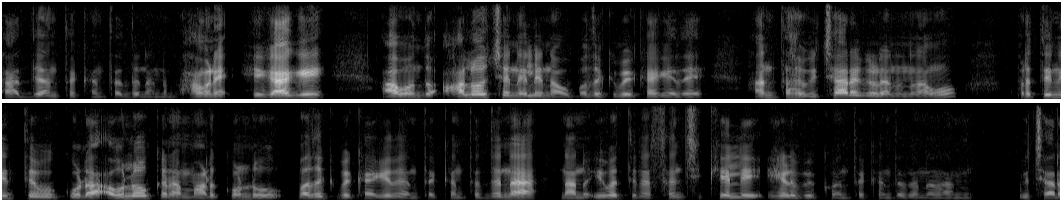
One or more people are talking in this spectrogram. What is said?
ಸಾಧ್ಯ ಅಂತಕ್ಕಂಥದ್ದು ನನ್ನ ಭಾವನೆ. ಹೀಗಾಗಿ ಆ ಒಂದು ಆಲೋಚನೆಯಲ್ಲಿ ನಾವು ಬದುಕಬೇಕಾಗಿದೆ. ಅಂತಹ ವಿಚಾರಗಳನ್ನು ನಾವು ಪ್ರತಿನಿತ್ಯವೂ ಕೂಡ ಅವಲೋಕನ ಮಾಡಿಕೊಂಡು ಬದುಕಬೇಕಾಗಿದೆ ಅಂತಕ್ಕಂಥದ್ದನ್ನ ನಾನು ಇವತ್ತಿನ ಸಂಚಿಕೆಯಲ್ಲಿ ಹೇಳಬೇಕು ಅಂತಕ್ಕಂಥದ್ದನ್ನು ನಾನು ವಿಚಾರ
